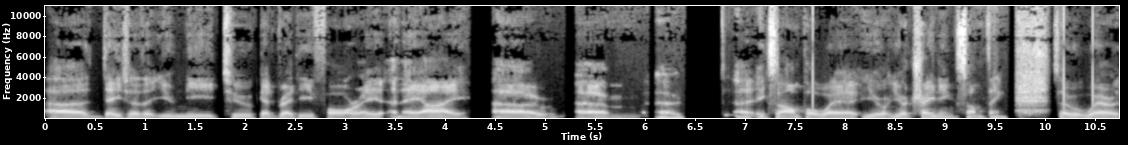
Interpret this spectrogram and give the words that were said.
uh, data that you need to get ready for a, an AI uh, um, uh, example where you're, you're training something. So where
